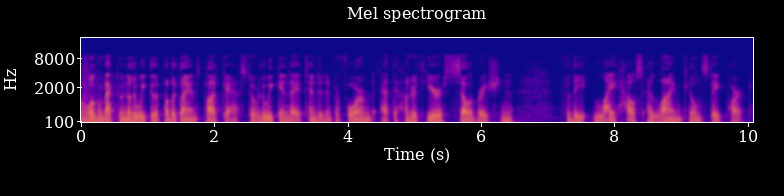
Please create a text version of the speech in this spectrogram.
and welcome back to another week of the Public Lands Podcast. Over the weekend, I attended and performed at the 100th year celebration for the Lighthouse at Limekiln State Park.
